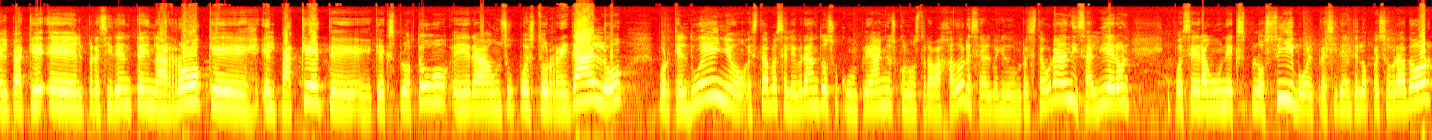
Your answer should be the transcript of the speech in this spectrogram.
el, presidente narró que el paquete que explotó era un supuesto regalo porque el dueño estaba celebrando su cumpleaños con los trabajadores, era el dueño de un restaurante y salieron y pues era un explosivo. El presidente López Obrador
